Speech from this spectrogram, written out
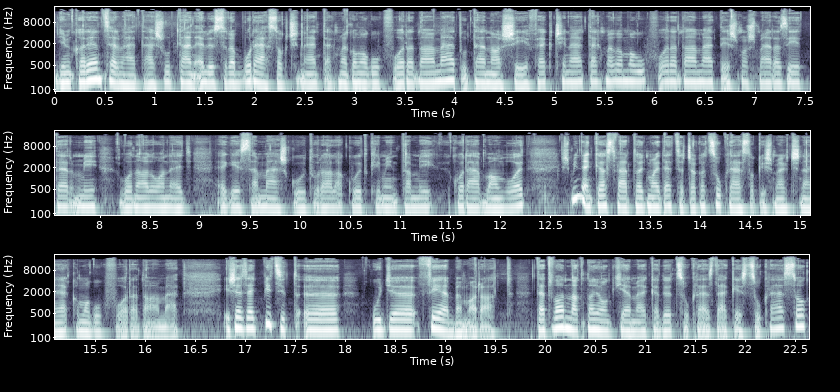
Ugye amikor a rendszerváltás után először a borászok csinálták meg a maguk forradalmát, utána a séfek csinálták meg a maguk forradalmát, és most már az éttermi vonalon egy egészen más kultúra alakult ki, mint ami korábban volt. És mindenki azt várta, hogy majd egyszer csak a cukrászok is megcsinálják a maguk forradalmát. És ez egy picit ö, úgy félbe maradt. Tehát vannak nagyon kiemelkedő cukrászdák és cukrászok,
